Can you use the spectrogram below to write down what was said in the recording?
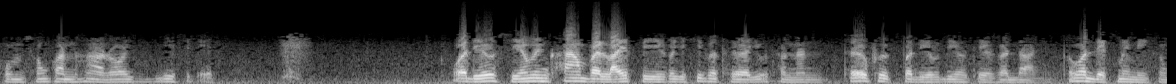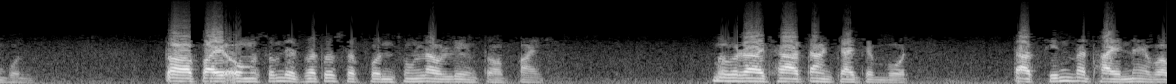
คมสองพันห้าร้อยยี่สิบเอ็ด ว่าเดี๋ยวเสียงมันข้างไปหลายปีก็จะคิดว่าเธออายุเท่านั้น เธอฝึกประเดี๋ยวเดียวเธอก็ได้ เพราะว่าเด็กไม่มีข้างบน ต่อไปองค์สมเด็จพระทศพลทรงเล่าเรื่องต่อไป เมื่อราชาตั้งใจจะบวชตัดสินพระไทยแน่ว่า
